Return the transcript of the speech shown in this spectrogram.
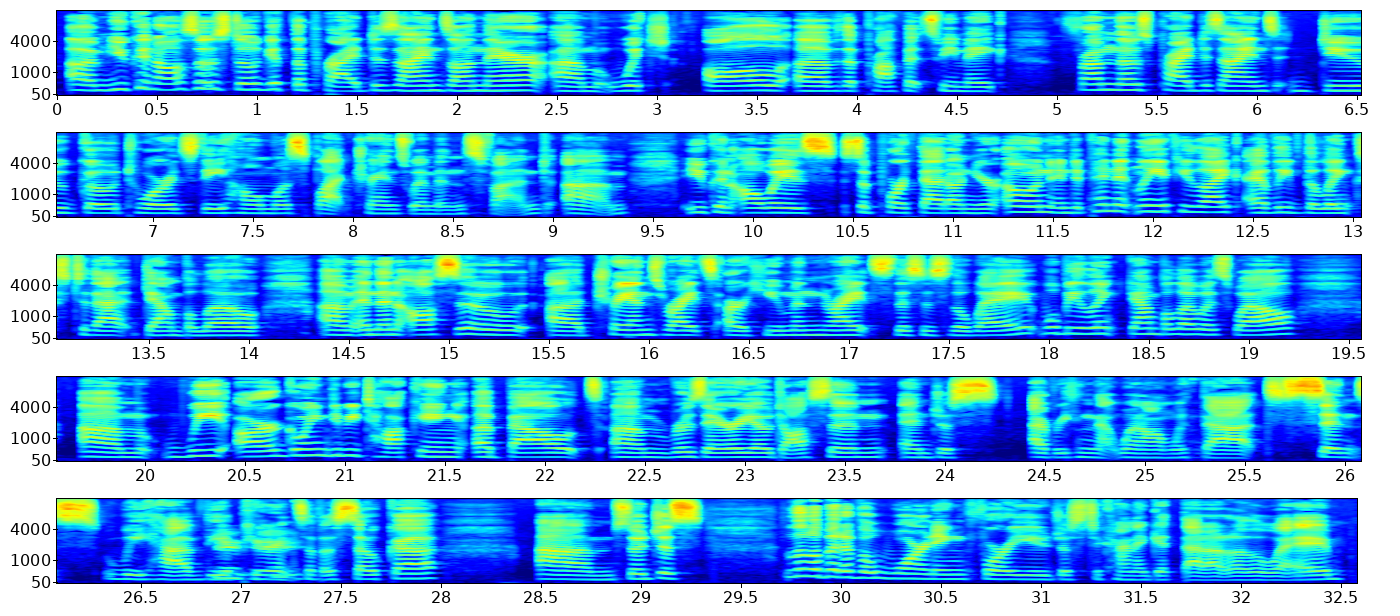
Um, you can also still get the pride designs on there um, which all of the profits we make from those pride designs do go towards the homeless black trans women's fund. Um, you can always support that on your own independently if you like. I leave the links to that down below. Um, and then also uh, trans rights are human rights. This is the way will be linked down below as well um, we are going to be talking about um, Rosario Dawson and just everything that went on with that since we have the mm-hmm. appearance of Ahsoka. Um, so just a little bit of a warning for you just to kind of get that out of the way.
